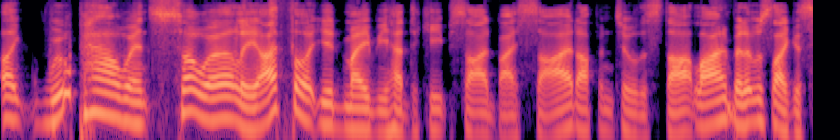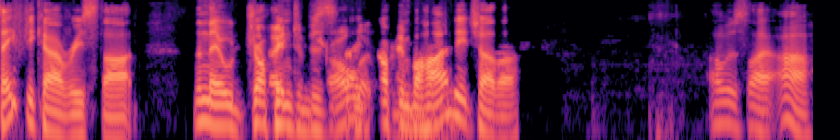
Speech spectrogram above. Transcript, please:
like Will Power went so early. I thought you'd maybe had to keep side by side up until the start line, but it was like a safety car restart. Then they would drop they into position, drop in behind each other. I was like, oh,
